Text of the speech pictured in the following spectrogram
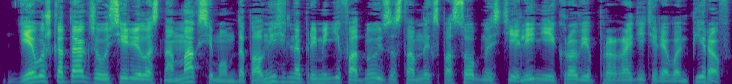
Девушка также усилилась на максимум, дополнительно применив одну из основных способностей линии крови прародителя вампиров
